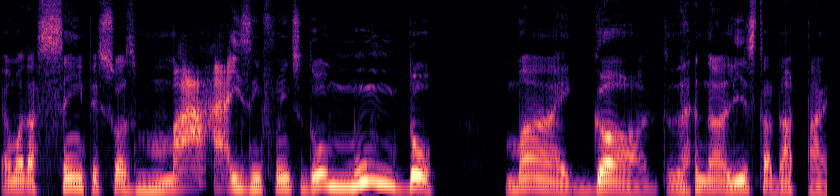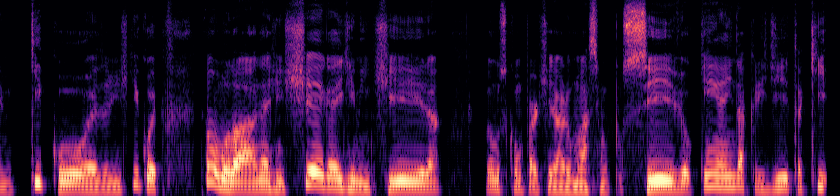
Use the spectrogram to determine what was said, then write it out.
é uma das 100 pessoas mais influentes do mundo. My God, na lista da Time. Que coisa, gente, que coisa. Então vamos lá, né, gente? Chega aí de mentira. Vamos compartilhar o máximo possível. Quem ainda acredita que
